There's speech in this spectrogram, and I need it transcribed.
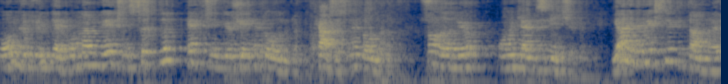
onun kötülükleri onların diyor hepsini sıktım hepsini diyor şeyine doldurdum. Kasesine doldurdum. Sonra da diyor onun kendisini içirdim. Yani demek istiyor ki Tanrı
